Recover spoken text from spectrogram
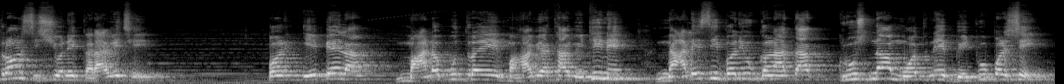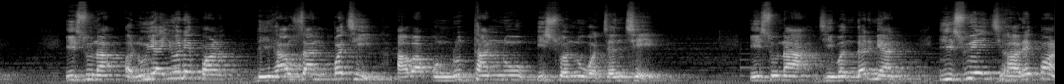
ત્રણ શિષ્યોને કરાવે છે. પણ એ પહેલા માનવ પુત્રએ મહાવ્યથા વેઠીને નાલેસી ભર્યું ગણાતા કૃષ્ણના મોતને ભેટવું પડશે. ઈસુના અનુયાયીઓને પણ દેહાવસાન પછી આવા પુનરુત્થાનનું ઈશ્વરનું વચન છે. ઈસુના જીવન દરમિયાન ઈસુએ જ્યારે પણ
